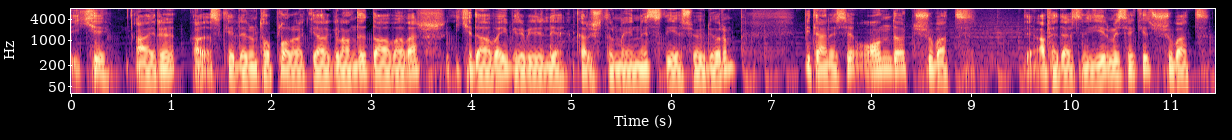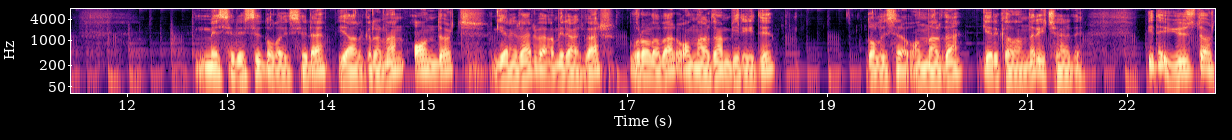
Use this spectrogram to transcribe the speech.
iki ayrı askerlerin toplu olarak yargılandığı dava var. İki davayı birbiriyle karıştırmayınız diye söylüyorum. Bir tanesi 14 Şubat, affedersiniz 28 Şubat meselesi dolayısıyla yargılanan 14 general ve amiral var. Vurala var onlardan biriydi. Dolayısıyla onlar da geri kalanları içeride. Bir de 104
